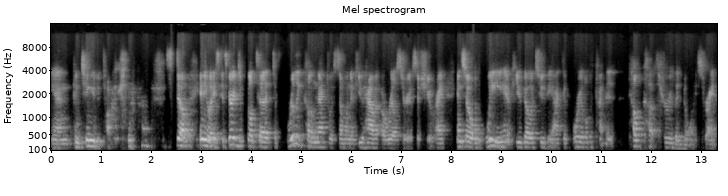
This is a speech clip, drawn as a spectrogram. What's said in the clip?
and continue to talk. so anyways, it's very difficult to, to really connect with someone if you have a real serious issue, right? And so we, if you go to the ACTIC, we're able to kind of help cut through the noise, right?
